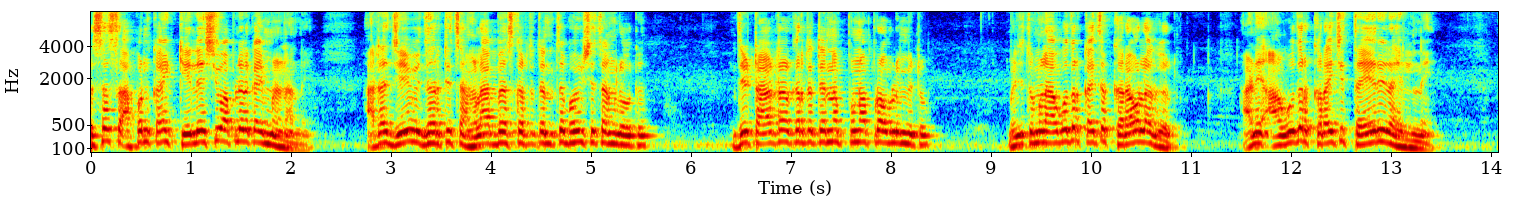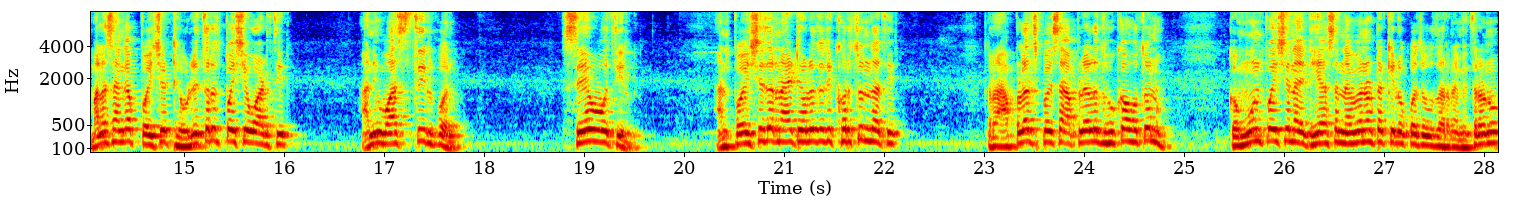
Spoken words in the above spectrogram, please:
तसंच आपण काही केल्याशिवाय आपल्याला काही मिळणार नाही. आता जे विद्यार्थी चांगला अभ्यास करतात त्यांचं भविष्य चांगलं होतं. जे टाळटाळ करतात त्यांना पुन्हा प्रॉब्लेम येतो. म्हणजे तुम्हाला अगोदर काहीतरी करावं लागेल. आणि अगोदर करायची तयारी राहिली नाही. मला सांगा पैसे ठेवले तरच पैसे वाढतील. आणि वाचतील पण. सेव्ह होतील. आणि पैसे जर नाही ठेवले तर ते खर्चून जातील. कारण आपलाच पैसा आपल्याला धोका होतो ना. कमवून पैसे नाहीत हे असं नव्याण्णव टक्के लोकांचं उदाहरण आहे. मित्रांनो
